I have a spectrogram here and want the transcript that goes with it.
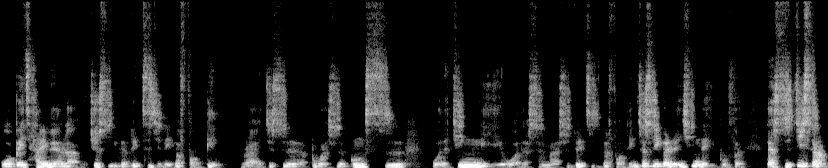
我被裁员了，就是一个对自己的一个否定，right？就是不管是公司。”我的经理，我的什么是对自己的否定，这是一个人性的一部分。但实际上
